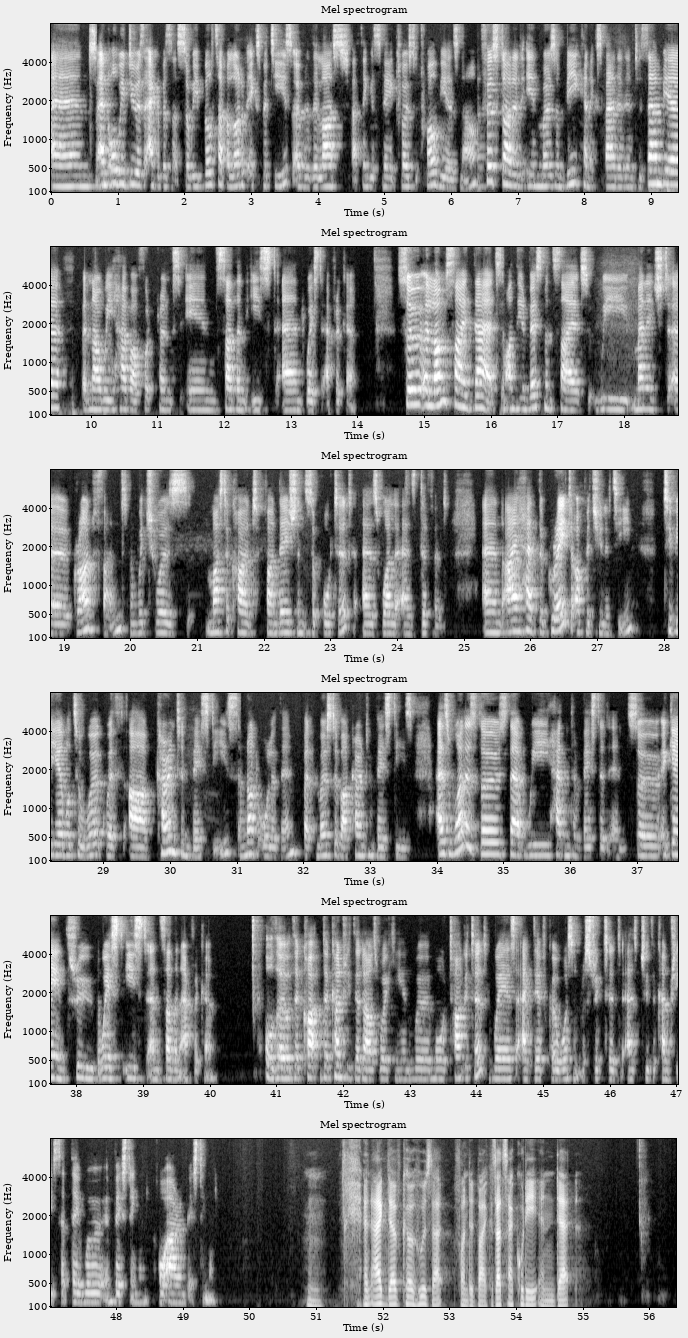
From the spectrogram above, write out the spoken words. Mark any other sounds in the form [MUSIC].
and and all we do is agribusiness. So we built up a lot of expertise over the last, I think it's nearly close to 12 years now. First started in Mozambique and expanded into Zambia, but now we have our footprint in southern, east, and west Africa. So, alongside that, on the investment side, we managed a grant fund, which was MasterCard Foundation supported as well as DFID. And I had the great opportunity to be able to work with our current investees, not all of them, but most of our current investees, as well as those that we hadn't invested in. So, again, through West, East, and Southern Africa. Although the, co- the countries that I was working in were more targeted, whereas AgDevCo wasn't restricted as to the countries that they were investing in or are investing in. Hmm. And AgDevCo, who is that funded by? Because that's equity and debt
